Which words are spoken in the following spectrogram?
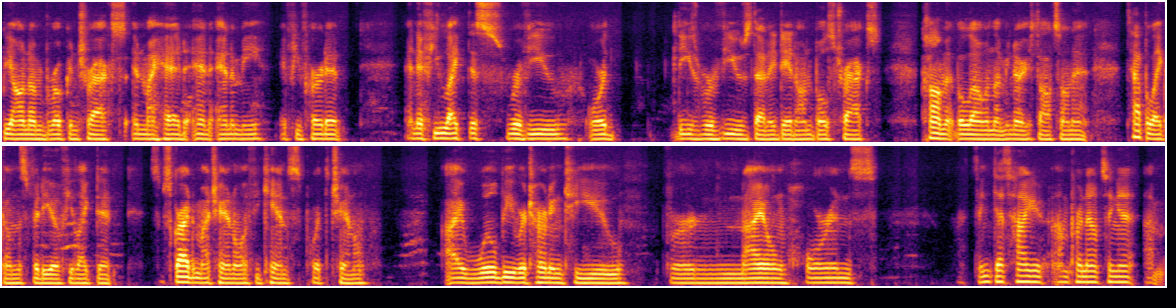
Beyond Unbroken tracks in my head and Enemy if you've heard it. And if you like this review or these reviews that I did on both tracks, comment below and let me know your thoughts on it. Tap a like on this video if you liked it. Subscribe to my channel if you can support the channel. I will be returning to you for Niall Horan's. I think that's how you, I'm pronouncing it. I'm.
